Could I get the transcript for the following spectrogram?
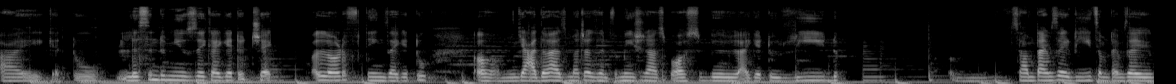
I get to listen to music, I get to check a lot of things. I get to um, gather as much as information as possible. I get to read. Um, sometimes I read, sometimes I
